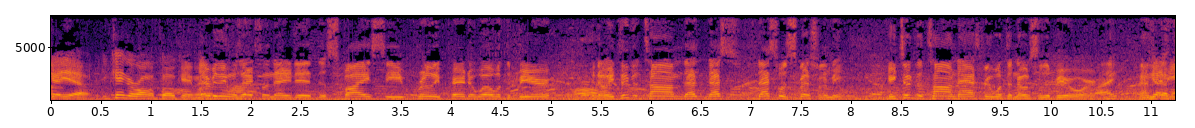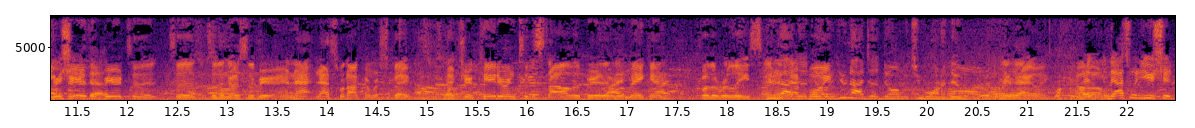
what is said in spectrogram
poke, yeah, you can't go wrong with poke, man. Everything was excellent that he did. The spice, he really paired it well with the beer. You know, he took the time. That that's that's what's special to me. He took the time to ask me what the notes of the beer were, Right. And You then he appreciate paired the beer to the to, to the notes of the beer, and that that's what I can respect. That you're catering to the style of the beer that Right, we're making right. for the release, You're and not, at that just point, doing, you're not just doing what you want to do. exactly. And Um, that's what you should.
